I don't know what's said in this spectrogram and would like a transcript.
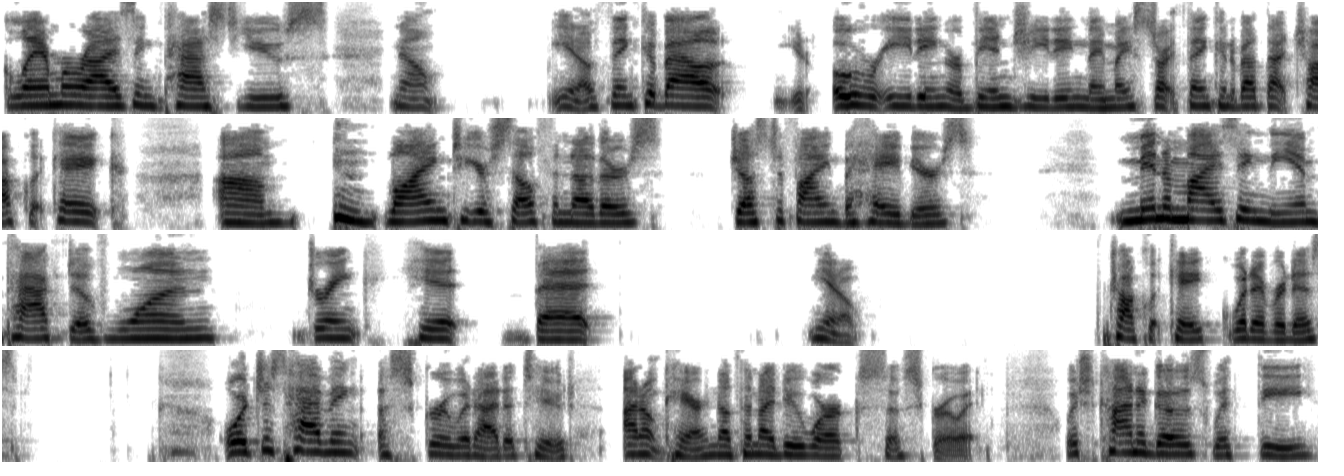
glamorizing past use. Now you know think about you know, overeating or binge eating. They may start thinking about that chocolate cake. Um, lying to yourself and others justifying behaviors minimizing the impact of one drink hit bet you know chocolate cake whatever it is or just having a screw it attitude. I don't care. Nothing i do works so screw it which kind of goes with the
